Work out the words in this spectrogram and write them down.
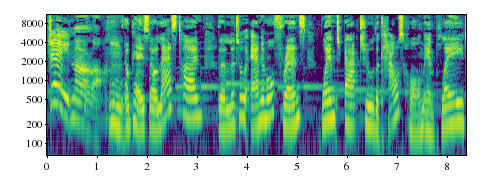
J 那儿了。嗯，Okay. So last time, the little animal friends went back to the cow's home and played,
